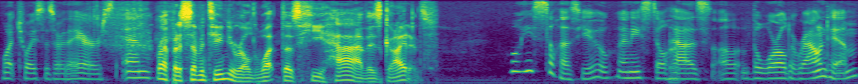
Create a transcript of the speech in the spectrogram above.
what choices are theirs. And Right, but a 17 year old, what does he have as guidance? Well, he still has you, and he still has uh, the world around him,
